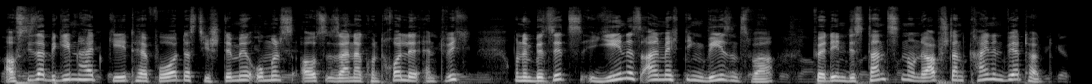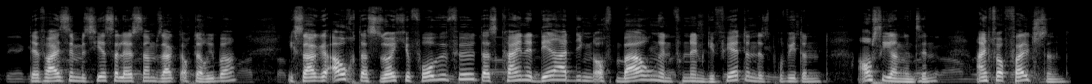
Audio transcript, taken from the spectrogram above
aus dieser Begebenheit geht hervor, dass die Stimme Umars aus seiner Kontrolle entwich und im Besitz jenes allmächtigen Wesens war, für den Distanzen und Abstand keinen Wert hat. Der verheißene Messias sagt auch darüber, Ich sage auch, dass solche Vorwürfe, dass keine derartigen Offenbarungen von den Gefährten des Propheten ausgegangen sind, einfach falsch sind.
